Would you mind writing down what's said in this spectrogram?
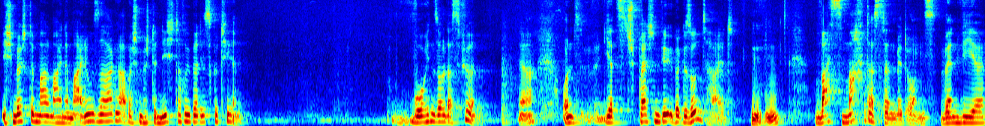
ich möchte mal meine Meinung sagen, aber ich möchte nicht darüber diskutieren. Wohin soll das führen? Ja? Und jetzt sprechen wir über Gesundheit. Mhm. Was macht das denn mit uns, wenn wir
